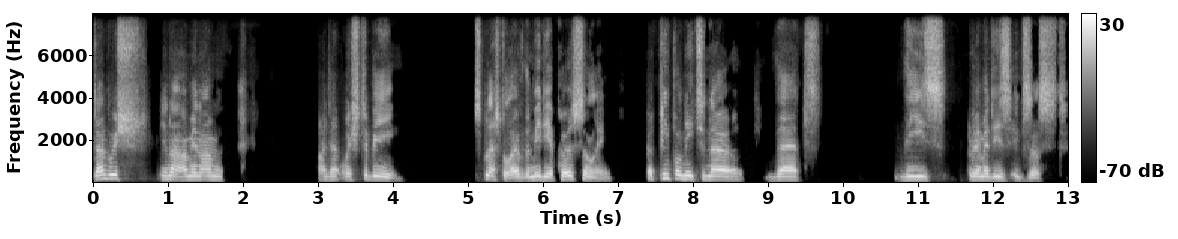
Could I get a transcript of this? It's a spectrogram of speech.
don't wish, you know, I mean, I'm I don't wish to be splashed all over the media personally, but people need to know that these remedies exist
